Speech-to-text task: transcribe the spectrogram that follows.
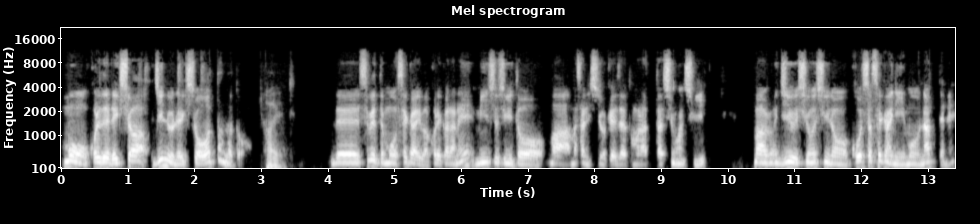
もうこれで歴史は、人類の歴史は終わったんだと。はい。で、すべてもう世界はこれからね、民主主義と、まあ、まさに市場経済を伴った資本主義、まあ、自由資本主義のこうした世界にもうなってね、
